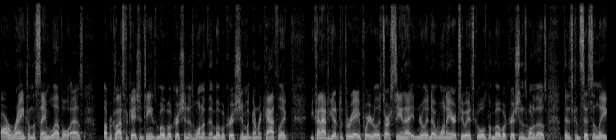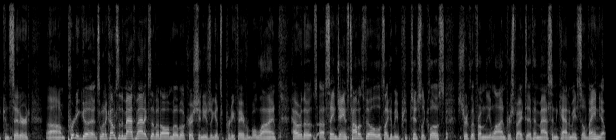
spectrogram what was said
are ranked on the same level as upper classification teams. Mobile Christian is one of them. Mobile Christian, Montgomery Catholic. You kind of have to get up to 3A before you really start seeing that. You didn't really know 1A or 2A schools, but Mobile Christian is one of those that is consistently considered um, pretty good. So when it comes to the mathematics of it all, Mobile Christian usually gets a pretty favorable line. However, those uh, St. James Thomasville looks like it'd be potentially close, strictly from the line perspective, and Madison Academy Sylvania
